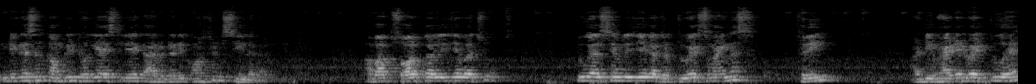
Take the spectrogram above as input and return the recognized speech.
Integration complete हो गया, इसलिए एक आर्बिटरी कांस्टेंट सी लगा दिया। अब आप सॉल्व कर लीजिए बच्चों। टू एलसीएम लीजिएगा तो टू एक्स माइनस थ्री और डिवाइडेड बाई टू है,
